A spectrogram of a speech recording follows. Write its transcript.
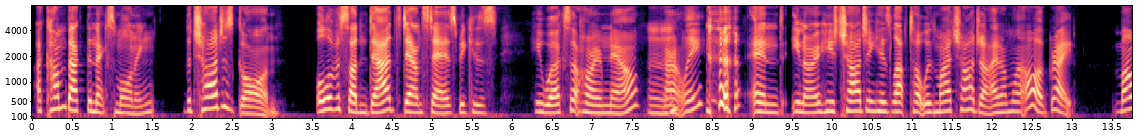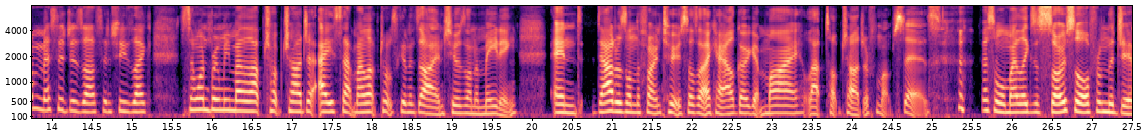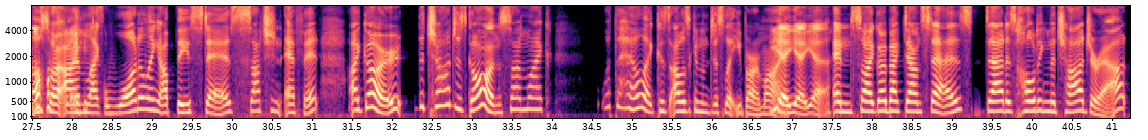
I come back the next morning, the charger's gone. All of a sudden, dad's downstairs because he works at home now, mm. apparently. and, you know, he's charging his laptop with my charger. And I'm like, oh, great. Mum messages us and she's like, someone bring me my laptop charger ASAP. My laptop's going to die. And she was on a meeting. And dad was on the phone too. So I was like, okay, I'll go get my laptop charger from upstairs. First of all, my legs are so sore from the gym. Oh, so I'm like waddling up these stairs, such an effort. I go, the charger's gone. So I'm like, what the hell? Like, because I was going to just let you borrow mine. Yeah, yeah, yeah. And so I go back downstairs. Dad is holding the charger out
